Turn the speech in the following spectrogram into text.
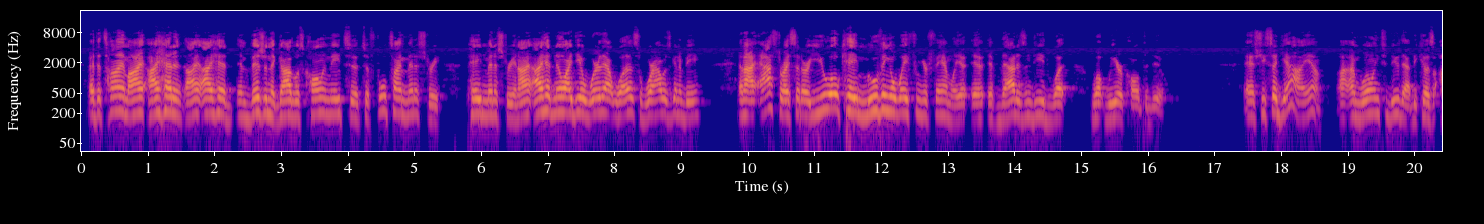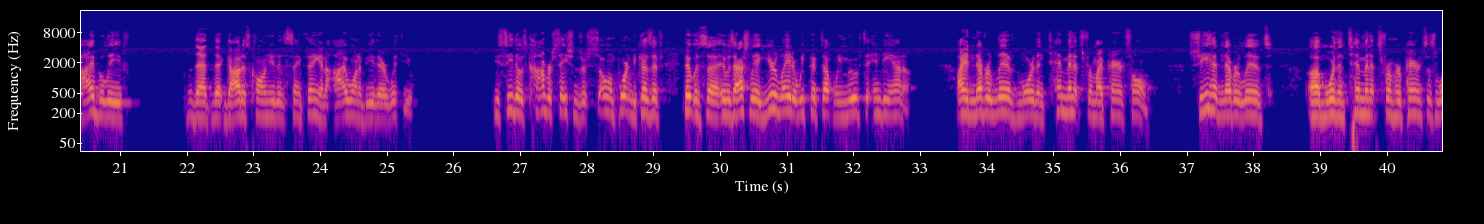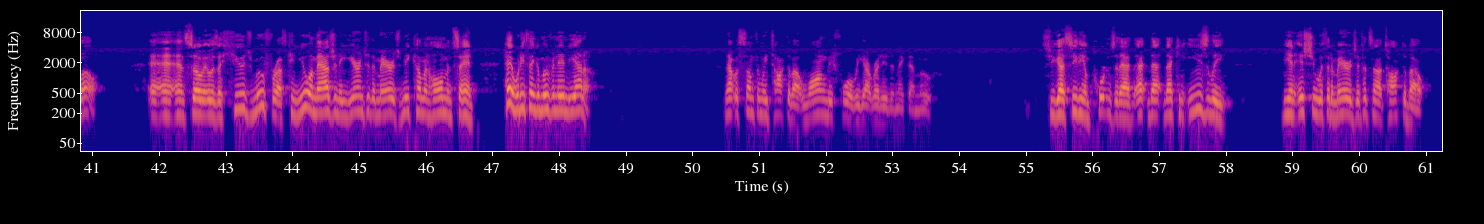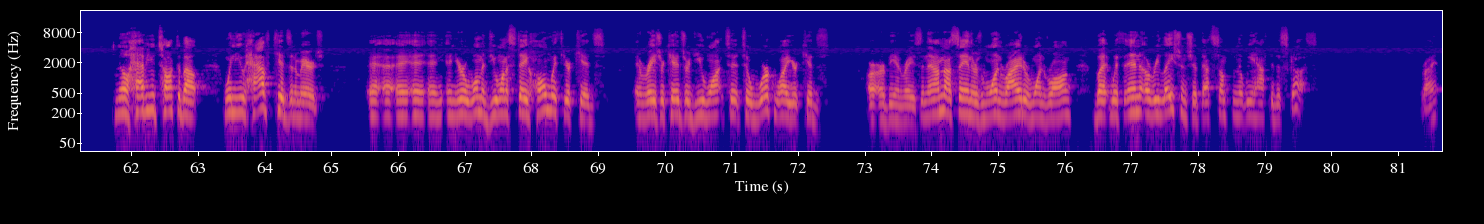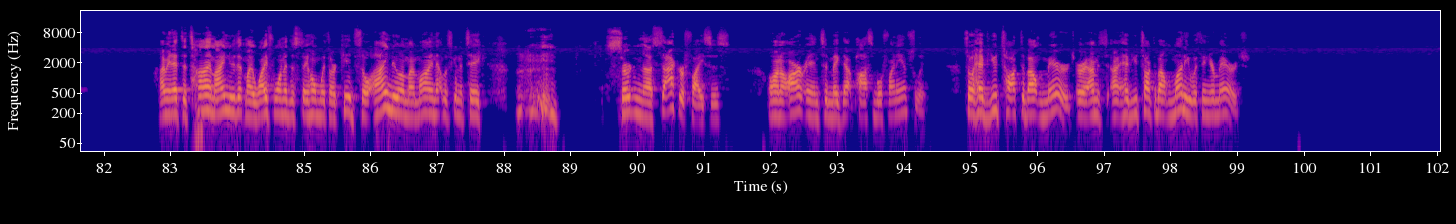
At the time, I, I had I, I had envisioned that God was calling me to, to full time ministry, paid ministry, and I, I had no idea where that was, where I was going to be. And I asked her, I said, "Are you okay moving away from your family if, if that is indeed what what we are called to do?" And she said, "Yeah, I am." I'm willing to do that because I believe that, that God is calling you to the same thing and I want to be there with you. You see, those conversations are so important because if, if it was, uh, it was actually a year later we picked up and we moved to Indiana. I had never lived more than 10 minutes from my parents' home. She had never lived uh, more than 10 minutes from her parents as well. And, and so it was a huge move for us. Can you imagine a year into the marriage, me coming home and saying, Hey, what do you think of moving to Indiana? that was something we talked about long before we got ready to make that move. So you guys see the importance of that. That, that, that can easily be an issue within a marriage if it's not talked about. No, have you talked about when you have kids in a marriage and, and, and you're a woman, do you want to stay home with your kids and raise your kids or do you want to, to work while your kids are, are being raised? And I'm not saying there's one right or one wrong, but within a relationship, that's something that we have to discuss. Right? I mean, at the time, I knew that my wife wanted to stay home with our kids, so I knew in my mind that was going to take certain uh, sacrifices on our end to make that possible financially. So have you talked about marriage, or uh, have you talked about money within your marriage?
